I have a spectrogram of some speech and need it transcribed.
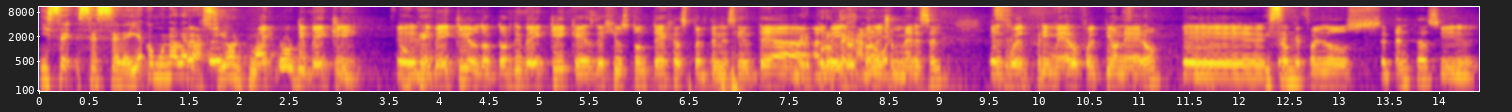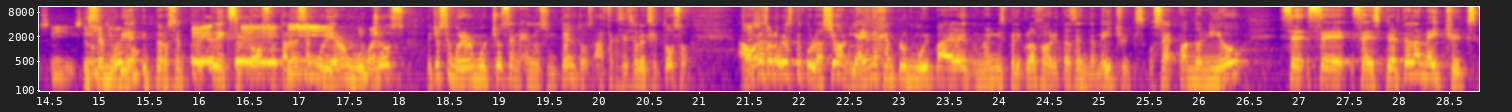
Y se, se, veía como una aberración. Michael D. Bakley. Eh, D. el doctor D. Bakley, que es de Houston, Texas, perteneciente a, al Baylor College of Medicine. Él fue el primero, fue el pionero. Eh, creo que fue en los 70 si, si, y se murió, pero el exitoso. Tal vez se murieron muchos. de hecho, se murieron muchos en, en, los intentos hasta que se hizo el exitoso. Ahora es, es pura especulación. Y hay un ejemplo muy padre, una de mis películas favoritas en The Matrix. O sea, cuando Neo se, se, se despierta de la Matrix,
